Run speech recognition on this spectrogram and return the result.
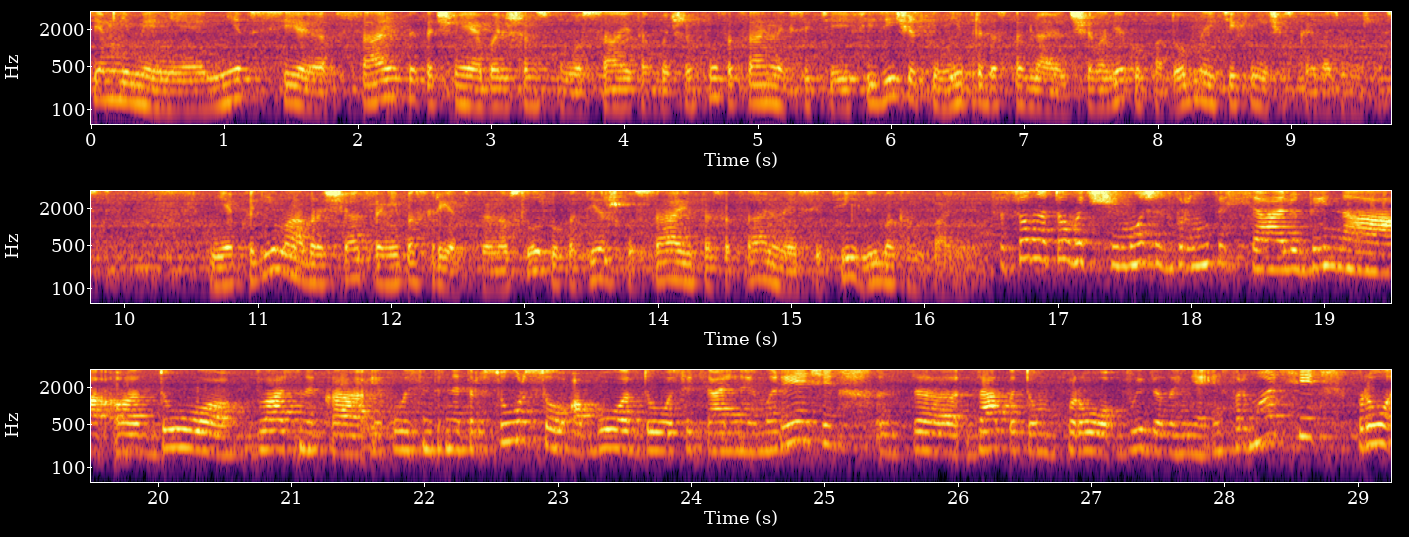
тем не менее не все сайты, точнее большинство сайтов, большинство социальных сетей физически не предоставляют человеку подобной технической возможности. Необходимо обращаться непосредственно в службу поддержку сайта, социальной сети, либо компании. Стосовно того, чи може звернутися людина е, до власника якогось інтернет-ресурсу або до соціальної мережі з запитом про видалення інформації про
